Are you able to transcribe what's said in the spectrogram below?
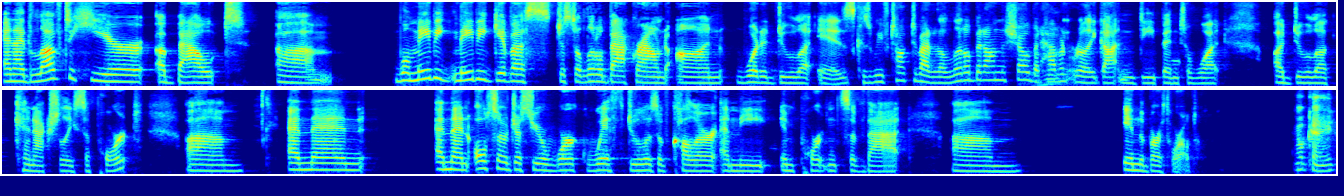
and i'd love to hear about um, well maybe maybe give us just a little background on what a doula is because we've talked about it a little bit on the show but mm-hmm. haven't really gotten deep into what a doula can actually support um, and then and then also just your work with doulas of color and the importance of that um, in the birth world Okay.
